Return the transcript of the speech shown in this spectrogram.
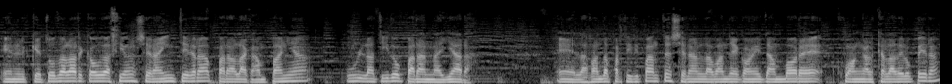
en el que toda la recaudación será íntegra para la campaña Un latido para Nayara. Eh, las bandas participantes serán la banda de con y tambores Juan Alcalá de Lopera,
